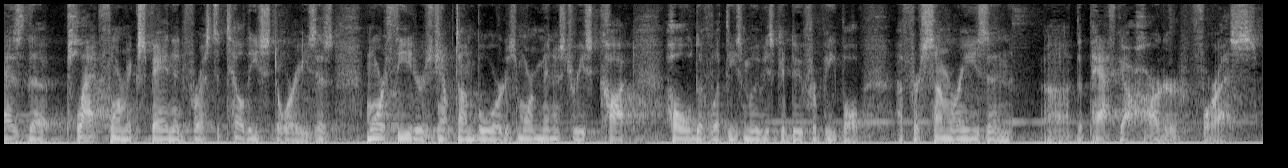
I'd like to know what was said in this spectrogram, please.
as the platform expanded for us to tell these stories, as more theaters jumped on board, as more ministries caught hold of what these movies could do for people, uh, for some reason, uh, the path got harder for us.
